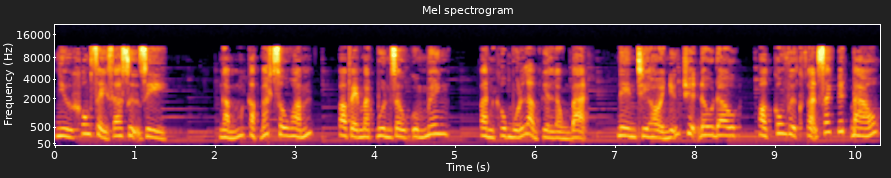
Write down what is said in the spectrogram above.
như không xảy ra sự gì. Ngắm cặp mắt sâu hoắm và vẻ mặt buồn rầu của Minh, Văn không muốn làm phiền lòng bạn, nên chỉ hỏi những chuyện đâu đâu hoặc công việc soạn sách viết báo,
